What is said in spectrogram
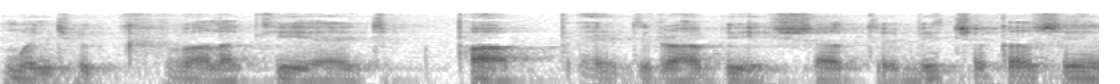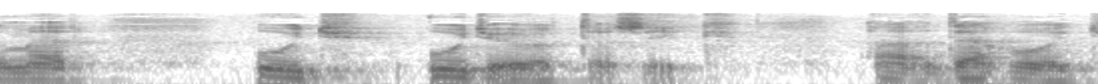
mondjuk valaki egy pap, egy rabbi, stb. Csak azért, mert úgy, úgy öltözik, de hogy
